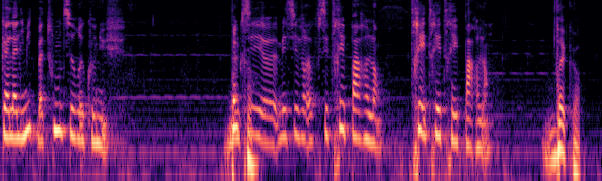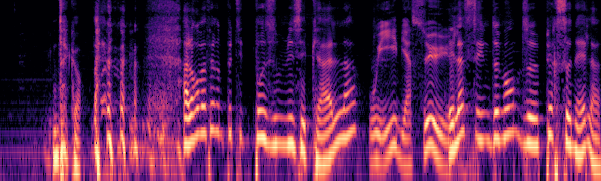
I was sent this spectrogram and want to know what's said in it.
qu'à la limite, bah, tout le monde s'est reconnu. Donc c'est, euh, mais c'est vrai- c'est très parlant, très très très parlant. D'accord. D'accord. Alors on va faire une petite pause musicale. Oui, bien sûr. Et là c'est une demande personnelle.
